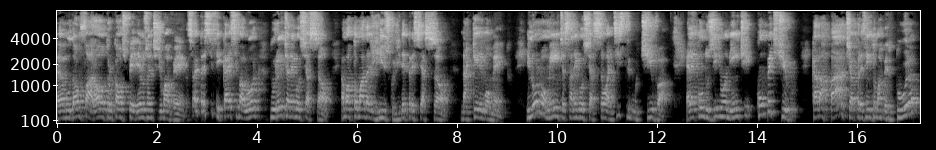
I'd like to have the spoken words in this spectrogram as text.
é, mudar um farol, trocar os pneus antes de uma venda. Você vai precificar esse valor durante a negociação. É uma tomada de risco, de depreciação naquele momento. E normalmente essa negociação, a distributiva, ela é conduzida em um ambiente competitivo. Cada parte apresenta uma abertura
